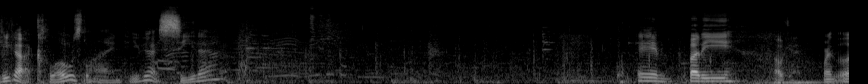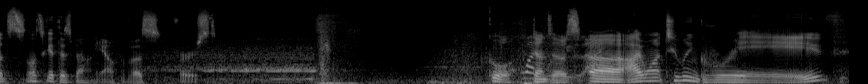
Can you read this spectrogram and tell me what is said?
he got a clothesline. Do you guys see that? Hey, buddy. Okay, let's let's get this bounty off of us first. Cool, Dunzos. Uh, I want to engrave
